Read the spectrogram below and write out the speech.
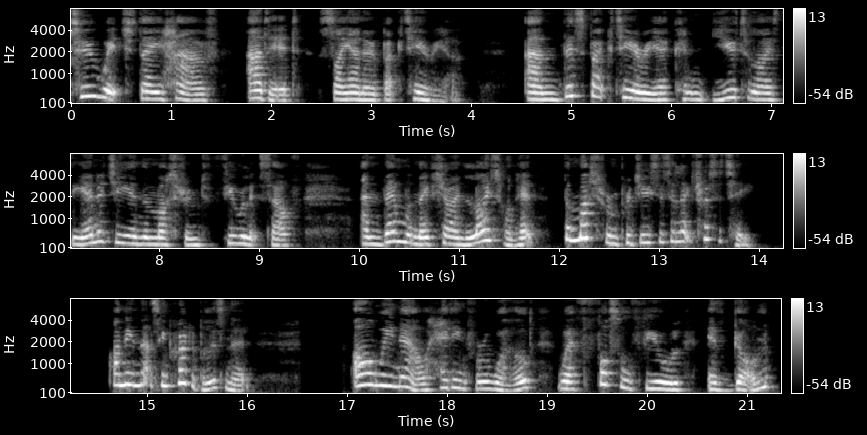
to which they have added cyanobacteria. And this bacteria can utilize the energy in the mushroom to fuel itself. And then when they shine light on it, the mushroom produces electricity. I mean, that's incredible, isn't it? Are we now heading for a world where fossil fuel is gone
